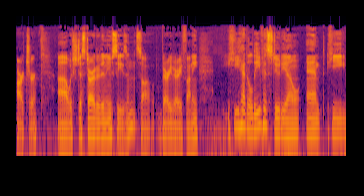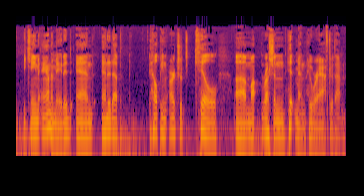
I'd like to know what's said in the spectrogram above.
Archer, uh, which just started a new season. So very, very funny. He had to leave his studio and he became animated and ended up helping Archer to kill uh, Mo- Russian hitmen who were after them.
